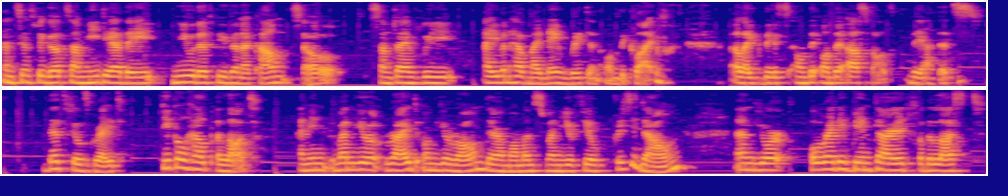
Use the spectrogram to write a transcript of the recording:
And since we got some media, they knew that we are gonna come. So sometimes we, I even have my name written on the climb, like this on the on the asphalt. Yeah, that's that feels great. People help a lot. I mean, when you ride on your own, there are moments when you feel pretty down, and you're already been tired for the last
